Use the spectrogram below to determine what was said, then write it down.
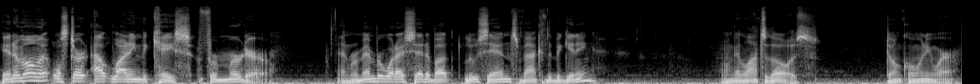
In a moment, we'll start outlining the case for murder. And remember what I said about loose ends back at the beginning? I've got lots of those. Don't go anywhere.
